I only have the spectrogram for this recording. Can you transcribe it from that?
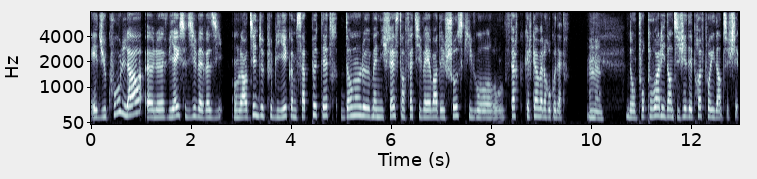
Et du coup, là, euh, le FBI se dit, bah, vas-y, on leur dit de publier comme ça, peut-être dans le manifeste, en fait, il va y avoir des choses qui vont faire que quelqu'un va le reconnaître. Mm. Donc, pour pouvoir l'identifier, des preuves pour l'identifier.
